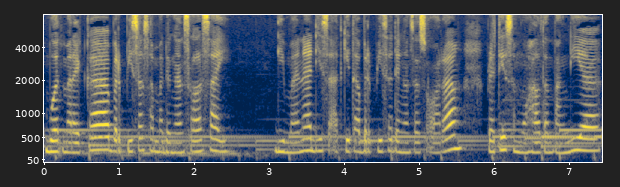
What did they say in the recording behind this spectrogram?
Buat mereka, berpisah sama dengan selesai. Di mana di saat kita berpisah dengan seseorang, berarti semua hal tentang dia,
